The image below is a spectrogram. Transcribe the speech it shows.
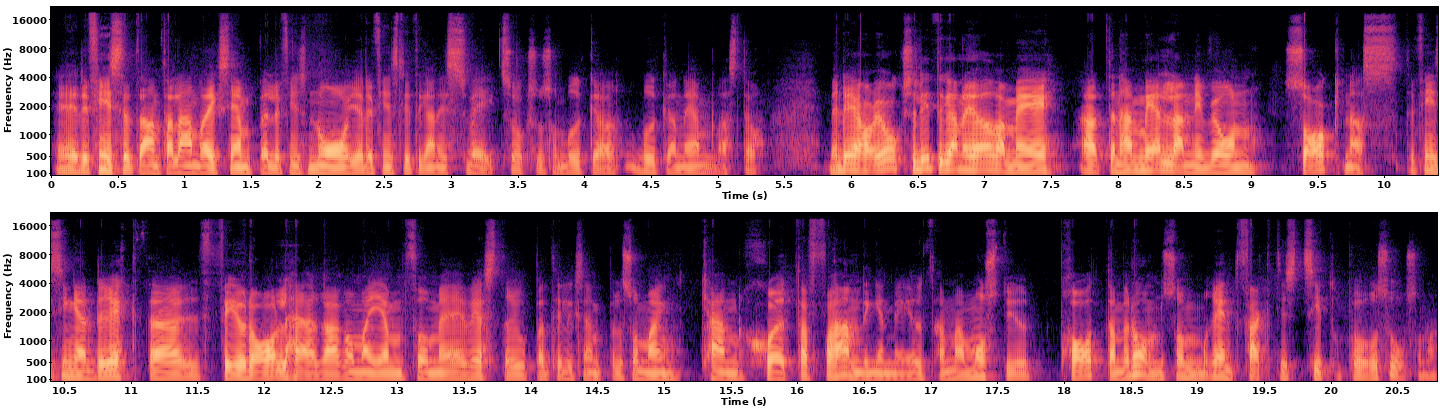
Eh, det finns ett antal andra exempel. Det finns Norge, det finns lite grann i Schweiz också som brukar, brukar nämnas. Då. Men det har ju också lite grann att göra med att den här mellannivån saknas. Det finns inga direkta feodalherrar om man jämför med Västeuropa till exempel som man kan sköta förhandlingen med utan man måste ju prata med dem som rent faktiskt sitter på resurserna.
